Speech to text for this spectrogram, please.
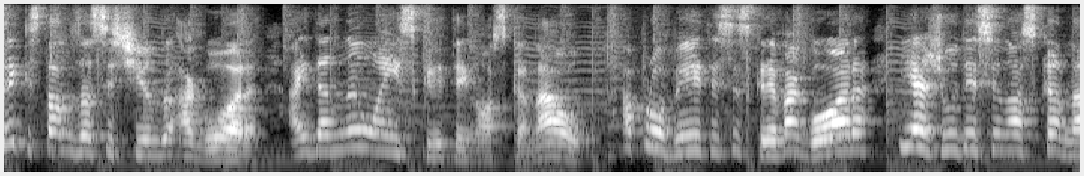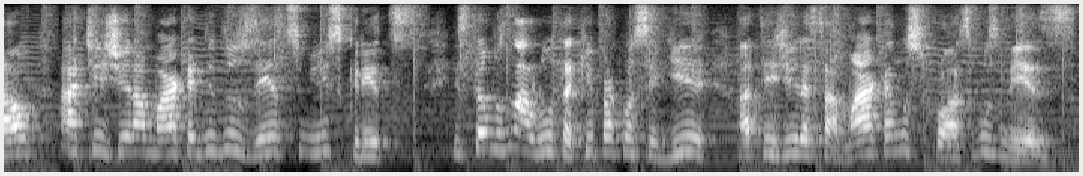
você que está nos assistindo agora ainda não é inscrito em nosso canal, aproveite e se inscreva agora e ajude esse nosso canal a atingir a marca de 200 mil inscritos. Estamos na luta aqui para conseguir atingir essa marca nos próximos meses.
